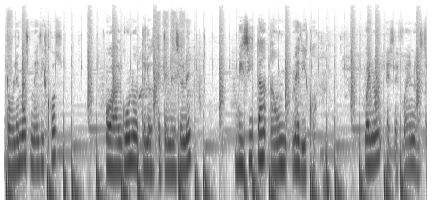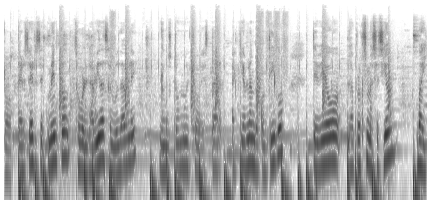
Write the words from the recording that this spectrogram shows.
problemas médicos o alguno de los que te mencioné, visita a un médico. Bueno, este fue nuestro tercer segmento sobre la vida saludable. Me gustó mucho estar aquí hablando contigo. Te veo la próxima sesión. Bye.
